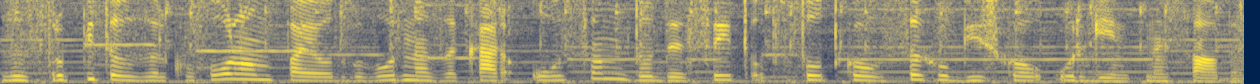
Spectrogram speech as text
zastropitev z alkoholom pa je odgovorna za kar 8 do 10 odstotkov vseh obiskov urgentne sobe.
